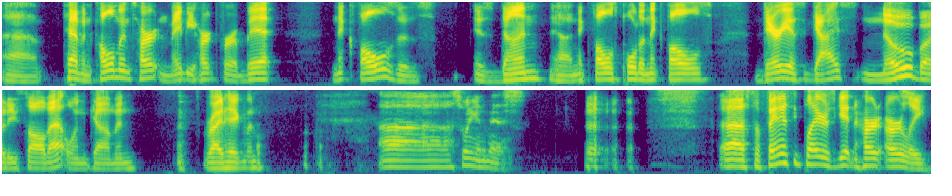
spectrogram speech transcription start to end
Uh, Tevin Coleman's hurt and maybe hurt for a bit. Nick Foles is is done. Uh, Nick Foles pulled a Nick Foles. Derrius Guice, nobody saw that one coming. Right, Hickman? Uh, swing and a miss. uh, so fantasy players getting hurt early.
